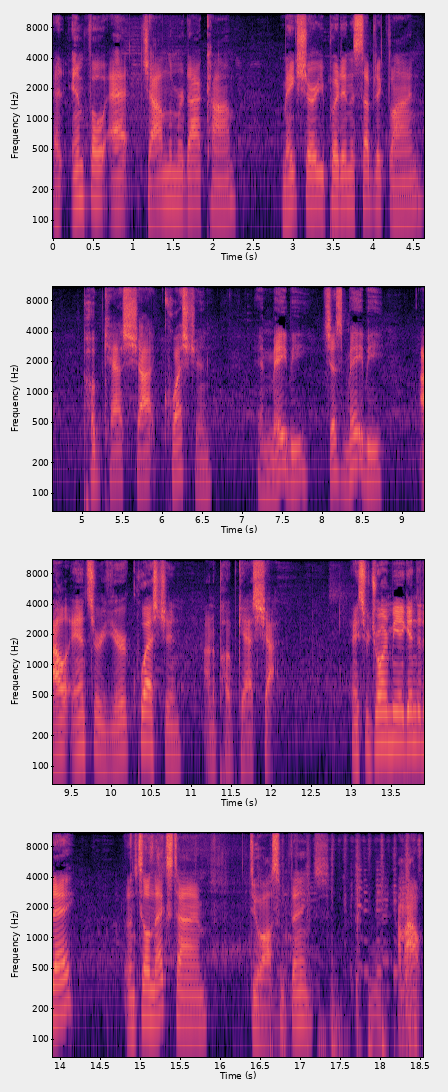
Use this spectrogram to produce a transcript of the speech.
at info at jonloomer.com. Make sure you put in the subject line Pubcast shot question, and maybe, just maybe, I'll answer your question on a Pubcast shot. Thanks for joining me again today. Until next time, do awesome things. I'm out.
